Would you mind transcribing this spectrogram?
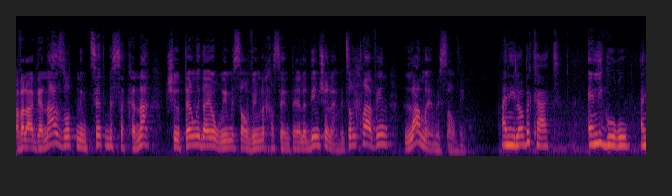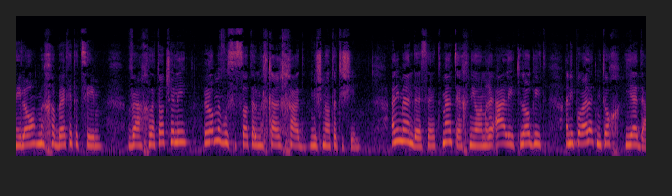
אבל ההגנה הזאת נמצאת בסכנה כשיותר מדי הורים מסרבים לחסן את הילדים שלהם, וצריך להבין למה הם מסרבים. אני לא בכת, אין לי גורו, אני לא מחבקת עצים, וההחלטות שלי לא מבוססות על מחקר אחד משנות ה-90. אני מהנדסת, מהטכניון, ריאלית, לוגית, אני פועלת מתוך ידע,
